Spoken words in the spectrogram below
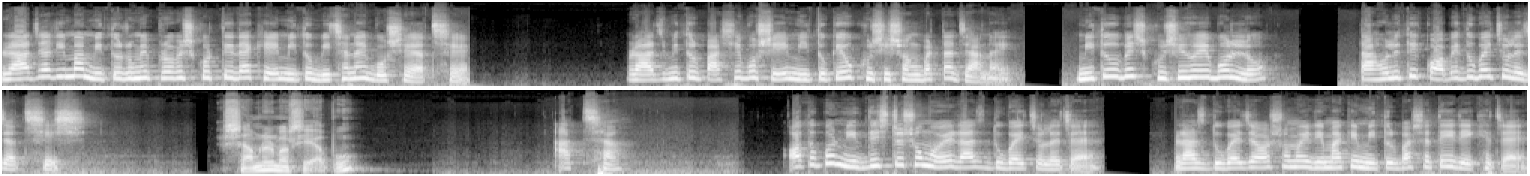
রাজা রিমা মিতু রুমে প্রবেশ করতে দেখে মিতু বিছানায় বসে আছে। রাজ মিতুর পাশে বসে মিতুকেও খুশি সংবাদটা জানায়। মিতুও বেশ খুশি হয়ে বলল তাহলে তুই কবে দুবাই চলে যাচ্ছিস? সামনের মাসে আপু। আচ্ছা অতপর নির্দিষ্ট সময়ে রাজ দুবাই চলে যায়। রাজ দুবাই যাওয়ার সময় রিমাকে মিতুর বাসাতেই রেখে যায়।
